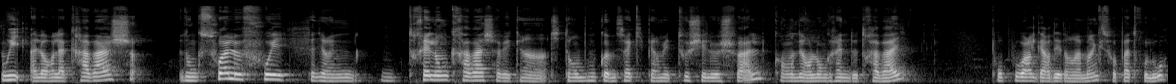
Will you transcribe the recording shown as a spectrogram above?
Oui, alors la cravache, donc soit le fouet, c'est-à-dire une très longue cravache avec un petit embout comme ça qui permet de toucher le cheval quand on est en longue graine de travail pour pouvoir le garder dans la main, qu'il soit pas trop lourd,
